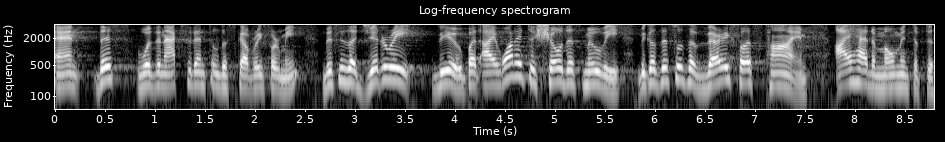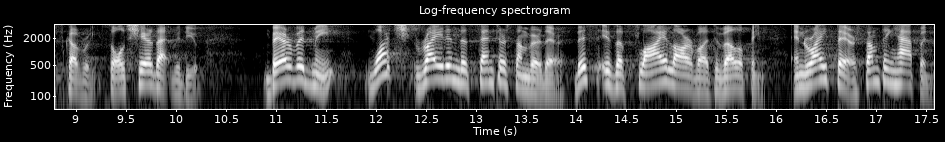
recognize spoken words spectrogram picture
And this was an accidental discovery for me. This is a jittery view, but I wanted to show this movie because this was the very first time I had a moment of discovery. So I'll share that with you. Bear with me. Watch right in the center somewhere there. This is a fly larva developing. And right there, something happened.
